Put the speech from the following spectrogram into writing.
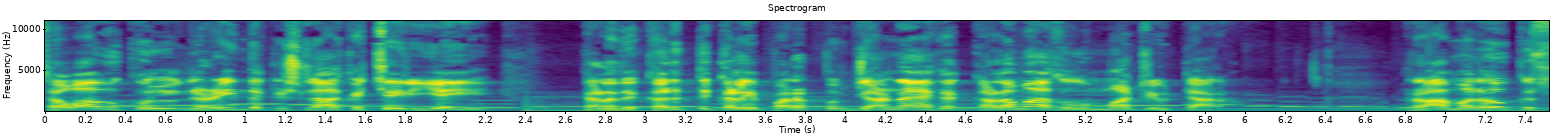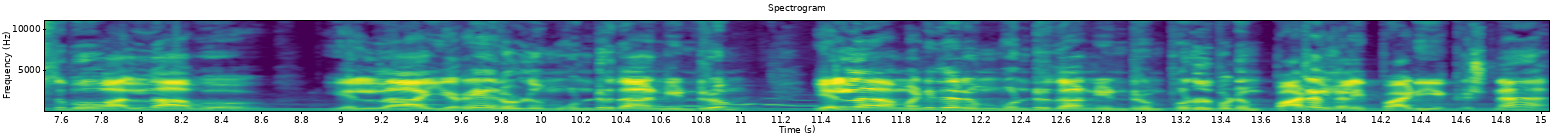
சவாவுக்குள் நுழைந்த கிருஷ்ணா கச்சேரியை தனது கருத்துக்களை பரப்பும் ஜனநாயக களமாகவும் மாற்றிவிட்டாராம். ராமரோ கிறிஸ்துவோ அல்லாவோ எல்லா இறையருளும் ஒன்றுதான் என்றும் எல்லா மனிதரும் ஒன்றுதான் என்றும் பொருள்படும் பாடல்களை பாடிய கிருஷ்ணா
